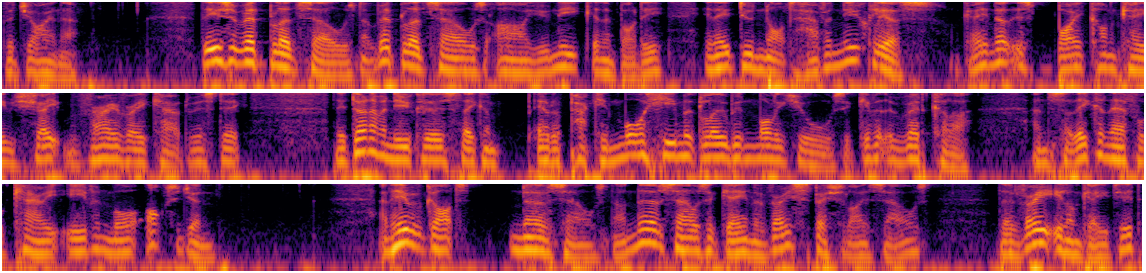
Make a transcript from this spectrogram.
vagina. These are red blood cells. Now red blood cells are unique in the body and they do not have a nucleus. Okay, note this biconcave shape, very very characteristic. They don't have a nucleus, they can able to pack in more hemoglobin molecules that give it the red colour and so they can therefore carry even more oxygen. And here we've got nerve cells. Now nerve cells again are very specialised cells. They're very elongated,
